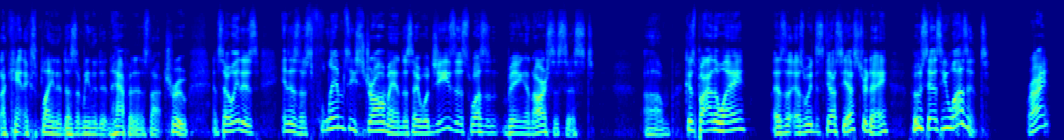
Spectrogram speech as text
I can't explain it doesn't mean it didn't happen and it's not true. And so it is. It is a flimsy straw man to say, well, Jesus wasn't being a narcissist. Because um, by the way, as as we discussed yesterday, who says he wasn't? Right?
